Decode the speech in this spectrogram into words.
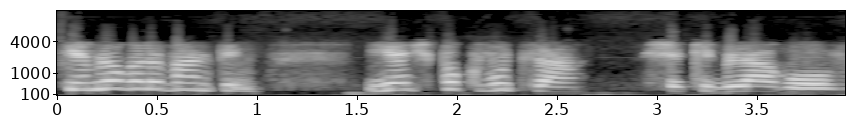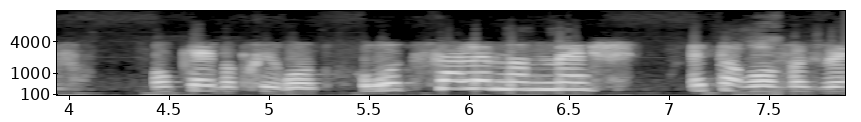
כי הם לא רלוונטיים. יש פה קבוצה שקיבלה רוב, אוקיי, בבחירות, רוצה לממש את הרוב הזה.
